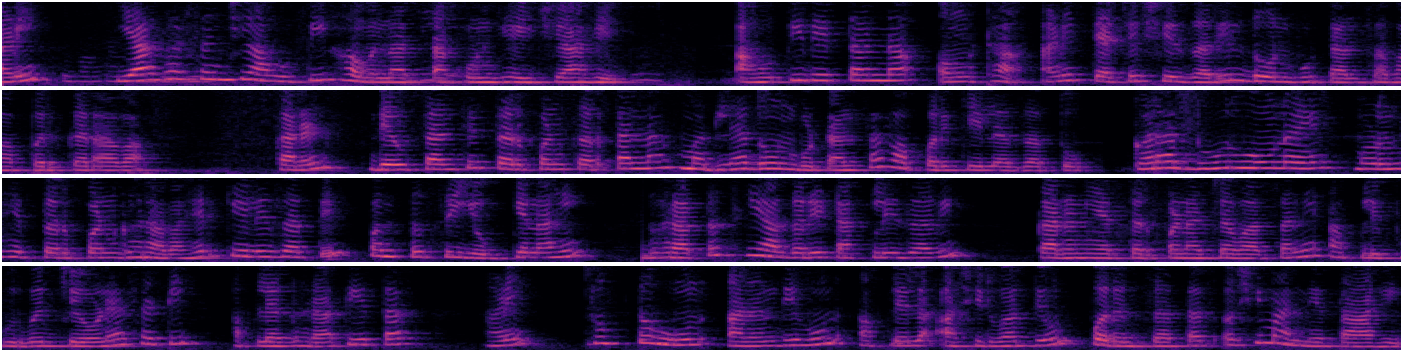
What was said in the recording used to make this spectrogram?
आणि या घासांची आहुती हवनात टाकून घ्यायची आहे. आहुती देताना अंगठा आणि त्याच्या शेजारील दोन बोटांचा वापर करावा. कारण देवतांचे तर्पण करताना मधल्या दोन बोटांचा वापर केला जातो. घरात धूर होऊ नये म्हणून हे तर्पण घराबाहेर केले जाते पण तसे योग्य नाही. घरातच ही आगारी टाकली जावी कारण या तर्पणाच्या वासाने आपले पूर्वज जेवण्यासाठी आपल्या घरात येतात आणि तृप्त होऊन आनंदी होऊन आपल्याला आशीर्वाद देऊन परत जातात अशी मान्यता आहे.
